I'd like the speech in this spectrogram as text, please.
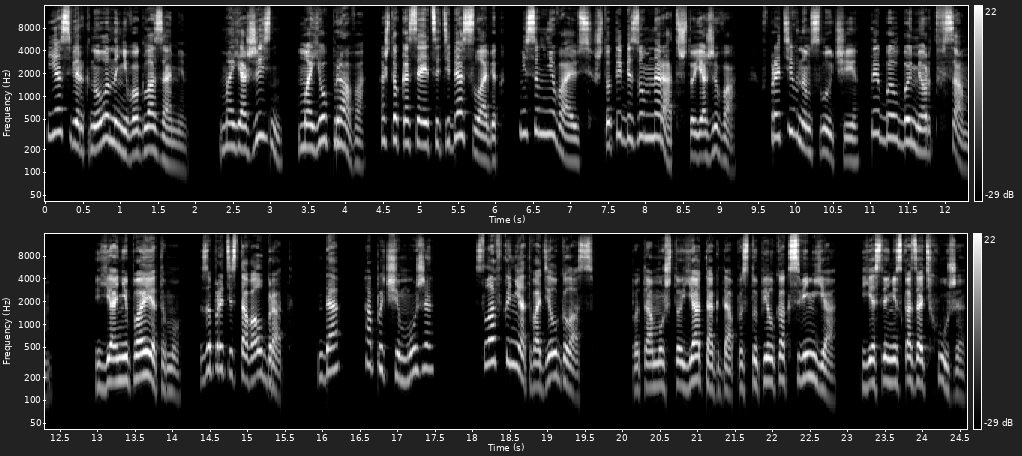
Я сверкнула на него глазами. «Моя жизнь — мое право. А что касается тебя, Славик, не сомневаюсь, что ты безумно рад, что я жива. В противном случае ты был бы мертв сам». «Я не поэтому», — запротестовал брат. «Да? А почему же?» Славка не отводил глаз. «Потому что я тогда поступил как свинья, если не сказать хуже,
